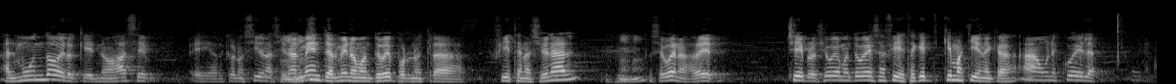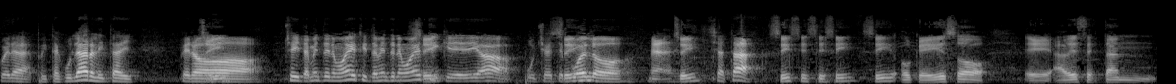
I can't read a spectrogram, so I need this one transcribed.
al mundo, es lo que nos hace eh, reconocido nacionalmente, al menos Montevideo por nuestra fiesta nacional. Entonces, bueno, a ver, che, pero yo voy a Montevideo a esa fiesta, ¿qué, qué más tiene acá? Ah, una escuela, una escuela espectacular, el Itay. Pero, che, y también tenemos esto y también tenemos esto, Sí. y que diga, ah, pucha, este Sí. pueblo, mira, Sí. ya está. Sí, sí, sí, sí, sí, o que eso eh, a veces tan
